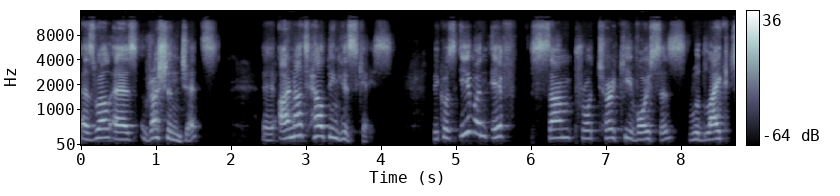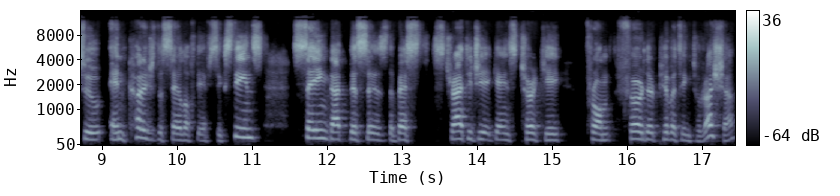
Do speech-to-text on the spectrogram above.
as well as Russian jets, are not helping his case. Because even if some pro-Turkey voices would like to encourage the sale of the F-16s, saying that this is the best strategy against Turkey from further pivoting to Russia,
